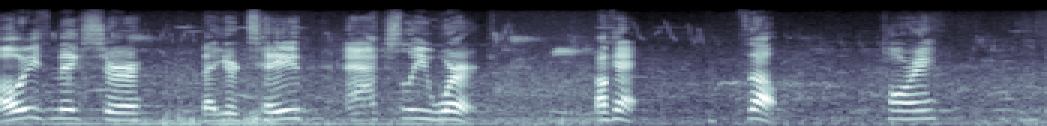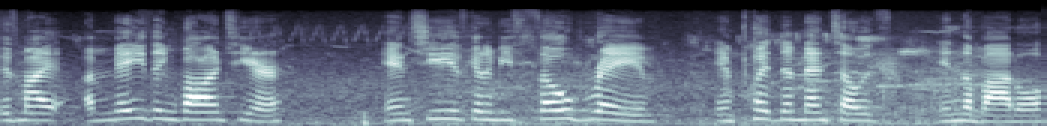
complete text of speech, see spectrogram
always make sure that your tape actually works. Okay, so Tori is my amazing volunteer, and she is going to be so brave and put the Mentos in the bottle,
